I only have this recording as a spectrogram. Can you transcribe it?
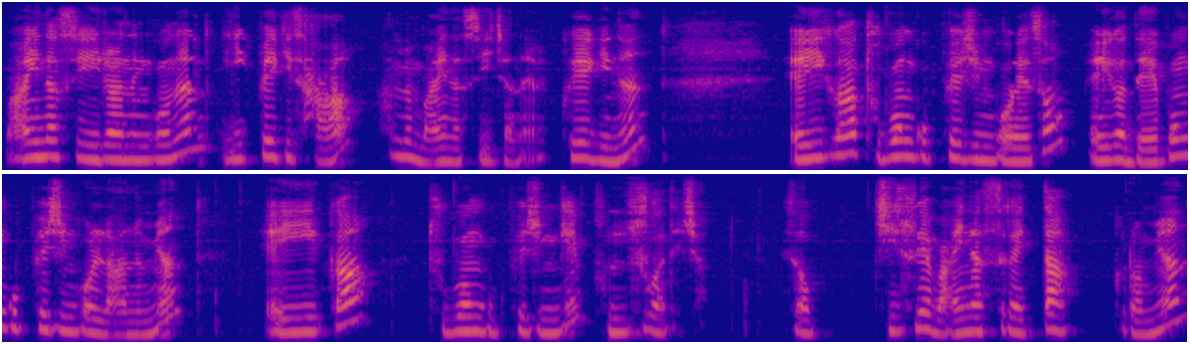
마이너스 2라는 거는 2 빼기 4 하면 마이너스 2잖아요. 그 얘기는 a가 두 번 곱해진 거에서 a가 네 번 곱해진 걸 나누면 a가 두 번 곱해진 게 분수가 되죠. 그래서 지수에 마이너스가 있다. 그러면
